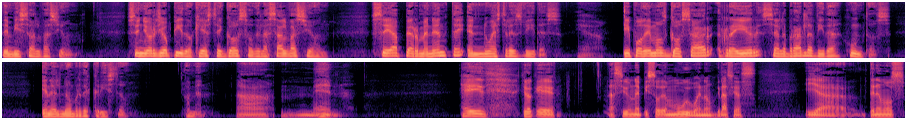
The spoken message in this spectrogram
de mi salvación. Señor, yo pido que este gozo de la salvación sea permanente en nuestras vidas. Y podemos gozar, reír, celebrar la vida juntos en el nombre de Cristo. Amén. Amén. Hey, creo que ha sido un episodio muy bueno. Gracias. Y ya tenemos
